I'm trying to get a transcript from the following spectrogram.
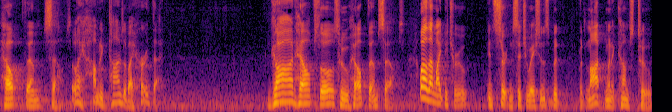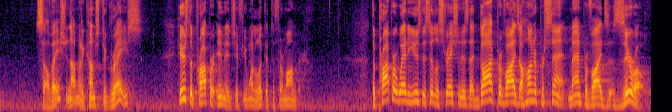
help themselves. Oh, how many times have I heard that? God helps those who help themselves. Well, that might be true in certain situations, but, but not when it comes to salvation, not when it comes to grace. Here's the proper image if you want to look at the thermometer. The proper way to use this illustration is that God provides 100%, man provides zero.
